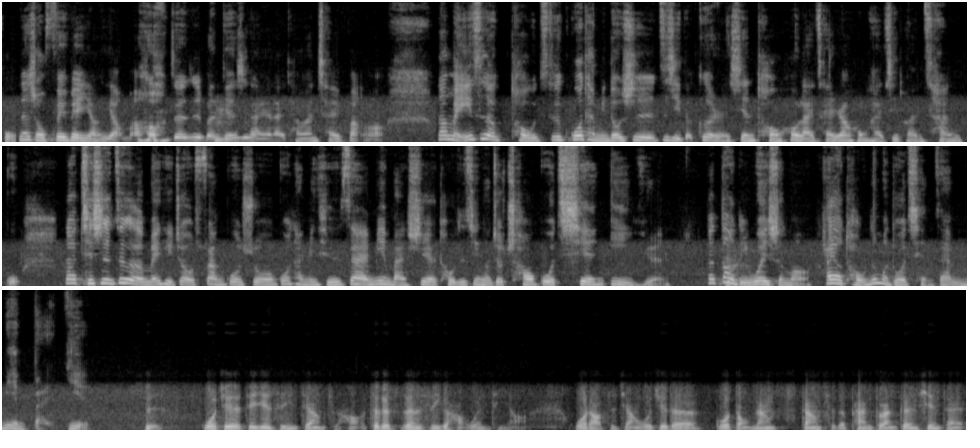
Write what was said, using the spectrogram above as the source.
普，那时候沸沸扬扬嘛，哈，这日本电视台也来台湾采访哦。那每一次的投资，郭台铭都是自己的个人先投，后来才让红海集团参股。那其实这个媒体就有算过说，说郭台铭其实在面板事业投资金额就超过千亿元。那到底为什么还要投那么多钱在面板业？是，我觉得这件事情这样子哈，这个真的是一个好问题啊。我老实讲，我觉得郭董当当时的判断跟现在，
